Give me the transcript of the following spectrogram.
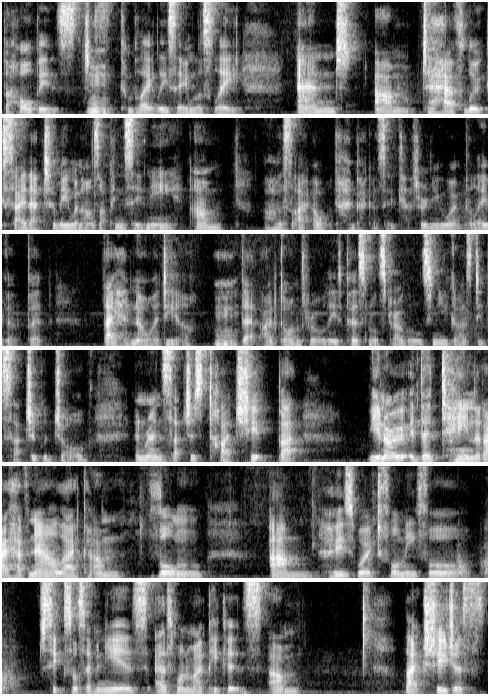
the whole biz just completely seamlessly. And um, to have luke say that to me when i was up in sydney um, i was like oh came back. I said catherine you won't believe it but they had no idea that i'd gone through all these personal struggles and you guys did such a good job and ran such a tight ship. But you know the team that i have now like um, vung um, who's worked for me for six or seven years as one of my pickers. Um, like she just,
